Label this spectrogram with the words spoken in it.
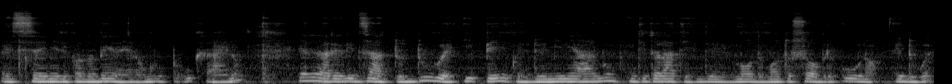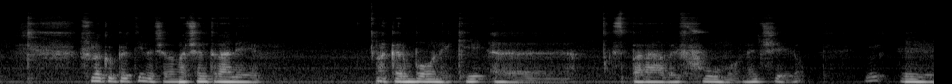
E se mi ricordo bene era un gruppo ucraino e aveva realizzato due IP, quindi due mini album intitolati in modo molto sobrio 1 e 2 sulla copertina c'era una centrale a carbone che eh, sparava il fumo nel cielo e eh,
